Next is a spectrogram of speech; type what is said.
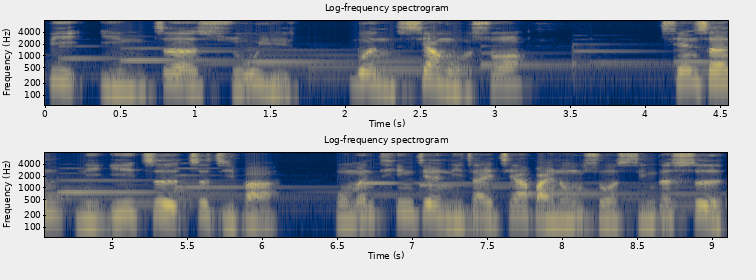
必引这俗语。”问向我说：“先生，你医治自己吧。我们听见你在加百农所行的事，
